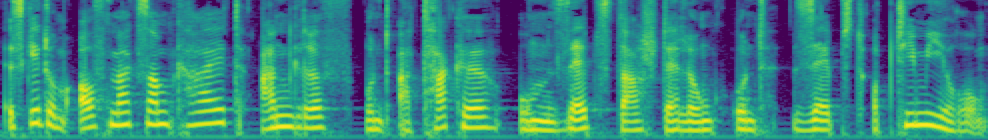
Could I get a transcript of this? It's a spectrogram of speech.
Es geht um Aufmerksamkeit, Angriff und Attacke, um Selbstdarstellung und Selbstoptimierung.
